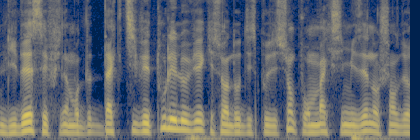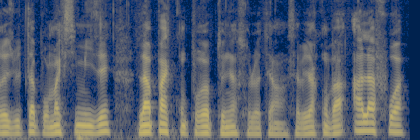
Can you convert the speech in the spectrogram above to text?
L'idée, c'est finalement d'activer tous les leviers qui sont à notre disposition pour maximiser nos chances de résultat, pour maximiser l'impact qu'on pourrait obtenir sur le terrain. Ça veut dire qu'on va à la fois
